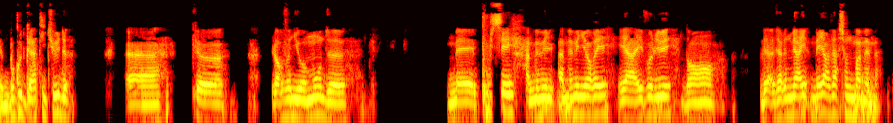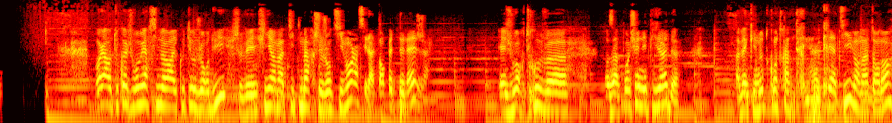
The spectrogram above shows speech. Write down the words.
beaucoup de gratitude euh, que leur venue au monde euh, m'est poussé à m'améliorer et à évoluer dans, vers une meilleure version de moi-même. Voilà, en tout cas, je vous remercie de m'avoir écouté aujourd'hui. Je vais finir ma petite marche gentiment. Là, c'est la tempête de neige. Et je vous retrouve euh, dans un prochain épisode avec une autre contrainte créative. En attendant,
